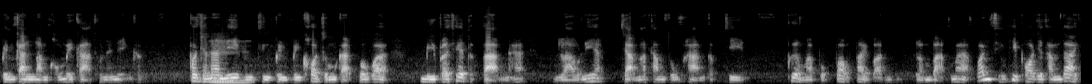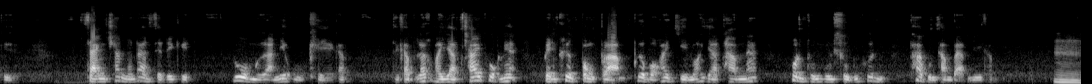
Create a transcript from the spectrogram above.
เป็นการนำของอเมริกาเท่านั้นเองครับ เพราะฉะนั้นนี้จึงเป็นเป็นข้อจำกัด เพราะว่ามีประเทศต่างๆนะฮะเหล่านี้จะมาทำสงครามกับจีน เพื่อมาปกป้องไต้หวันลำบากมากเพราะสิ่งที่พอจะทำได้คือแซงชั่นทางด้านเศรษฐกิจร่วมมืออันนี้โอเคครับนะครับแล้วก็พยายามใช้พวกนี้เป็นเครื่องป้องปราม เพื่อบอกให้จีนว่าอย่าทำนะต้นทุนคุณสูงขึ้น ถ้าคุณทำแบบนี้ครับ อืม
